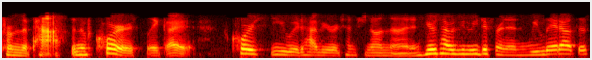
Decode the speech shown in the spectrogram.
from the past. And of course, like I, of course you would have your attention on that. And here's how it's going to be different. And we laid out this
